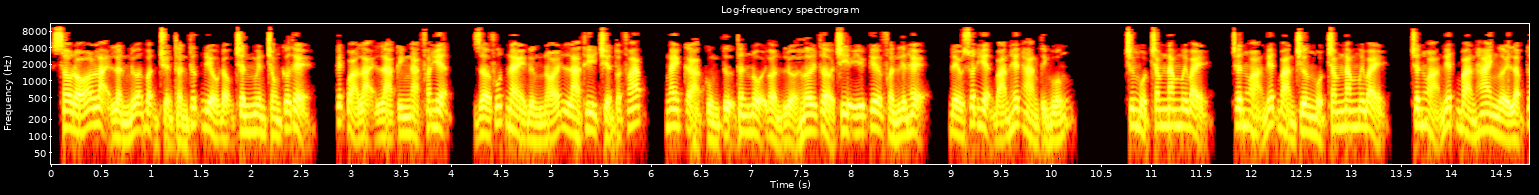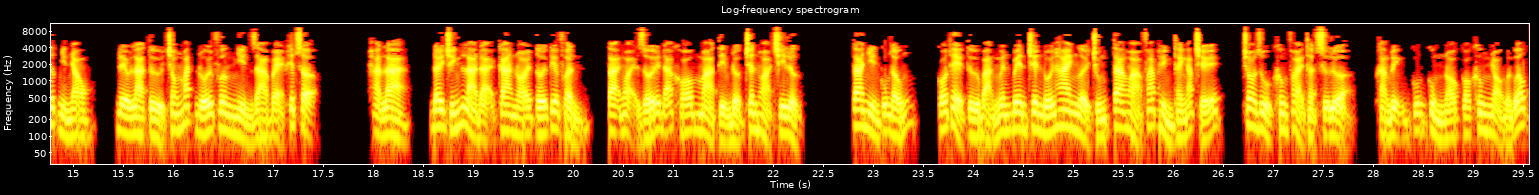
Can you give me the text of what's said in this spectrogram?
sau đó lại lần nữa vận chuyển thần thức điều động chân nguyên trong cơ thể, kết quả lại là kinh ngạc phát hiện, giờ phút này đừng nói là thi triển thuật pháp, ngay cả cùng tự thân nội ẩn lửa hơi thở chi ý kia phần liên hệ, đều xuất hiện bán hết hàng tình huống. Chương một trăm năm mươi bảy, chân hỏa niết bàn chương một trăm năm mươi bảy, chân hỏa niết bàn hai người lập tức nhìn nhau, đều là từ trong mắt đối phương nhìn ra vẻ khiếp sợ. Hẳn là, đây chính là đại ca nói tới kia phần, tại ngoại giới đã khó mà tìm được chân hỏa chi lực. Ta nhìn cũng giống, có thể từ bản nguyên bên trên đối hai người chúng ta hỏa pháp hình thành áp chế, cho dù không phải thật sự lửa khẳng định cũng cùng nó có không nhỏ nguồn gốc.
